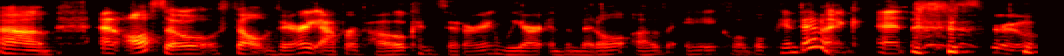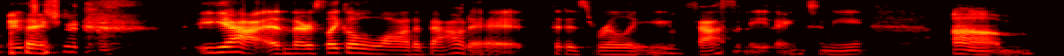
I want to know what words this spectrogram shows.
Um, and also felt very apropos considering we are in the middle of a global pandemic. And it's true. It's like, true. Yeah. And there's like a lot about it that is really mm-hmm. fascinating to me. Um,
